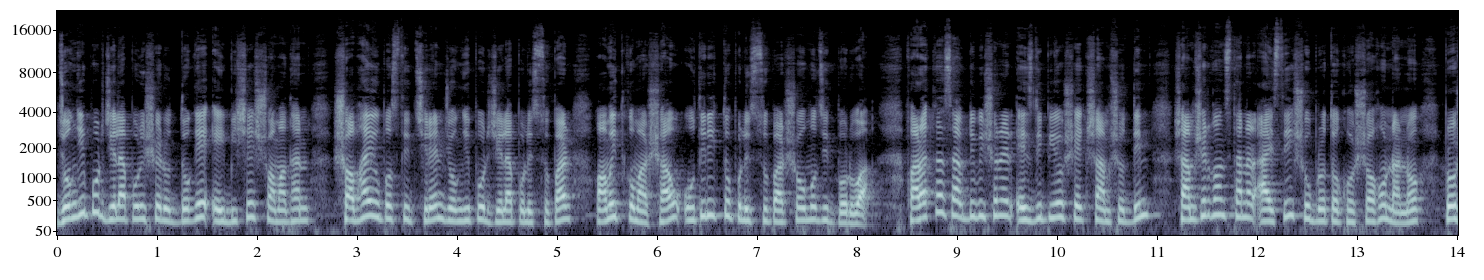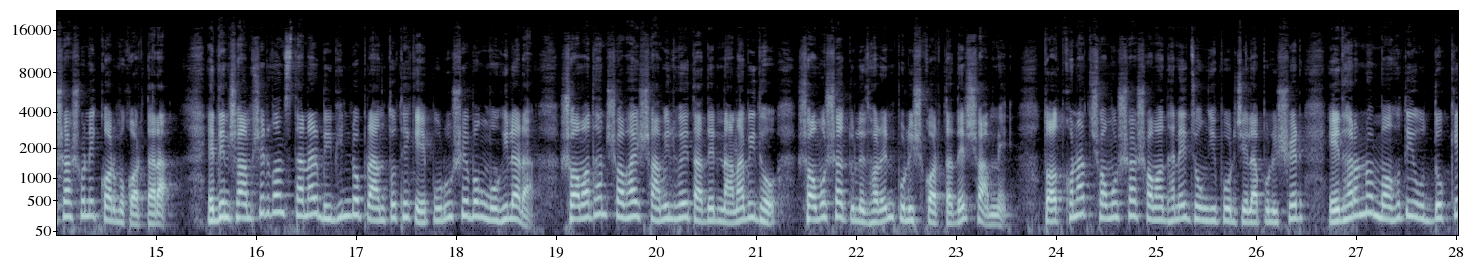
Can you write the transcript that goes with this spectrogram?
জঙ্গিপুর জেলা পুলিশের উদ্যোগে এই বিশেষ সমাধান সভায় উপস্থিত ছিলেন জঙ্গিপুর জেলা পুলিশ সুপার অমিত কুমার সাউ, অতিরিক্ত police super Soumajit Barua, Farakka sub ডিভিশনের এসডিপিও শেখ শামসুদ্দিন, শামশেরগঞ্জ থানার আইসি সুব্রত ঘোষ সহ অন্যান্য প্রশাসনিক কর্মকর্তারা। এদিন শামশেরগঞ্জ থানার বিভিন্ন প্রান্ত থেকে পুরুষ এবং মহিলারা সমাধান সভায় সামিল হয়ে তাদের নানাবিধ সমস্যা তুলে ধরেন পুলিশ কর্তাদের সামনে। তৎক্ষণাৎ সমস্যা সমাধানে জঙ্গিপুর জেলা পুলিশের এ ধরনের মহতি উদ্যোগকে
